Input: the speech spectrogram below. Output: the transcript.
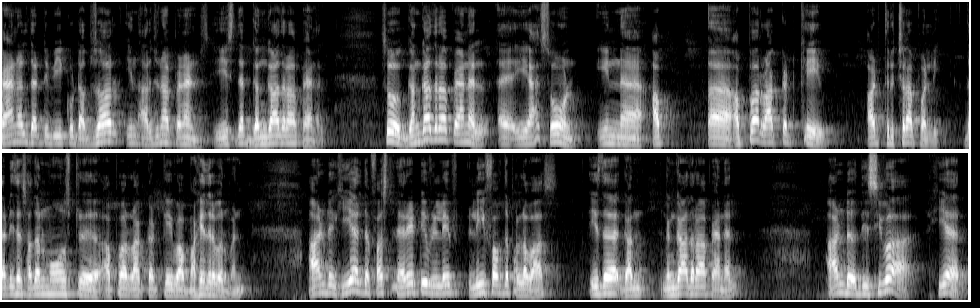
panel that we could observe in Arjuna penance is that Gangadhara panel. So Gangadhara panel uh, he has shown in uh, up, uh, upper rock cut cave at Tiruchirappalli. That is the southernmost uh, upper rock cut cave of Mahendravarman. And here the first narrative relief, relief of the Pallavas is the Gan- Gangadhara panel. And the Shiva here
